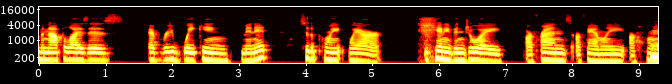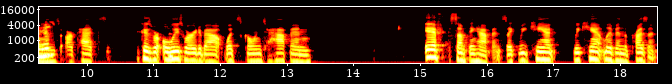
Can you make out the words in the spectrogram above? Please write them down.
monopolizes every waking minute to the point where we can't even enjoy our friends, our family, our Mhm. homes, our pets, because we're always worried about what's going to happen if something happens. Like we can't we can't live in the present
